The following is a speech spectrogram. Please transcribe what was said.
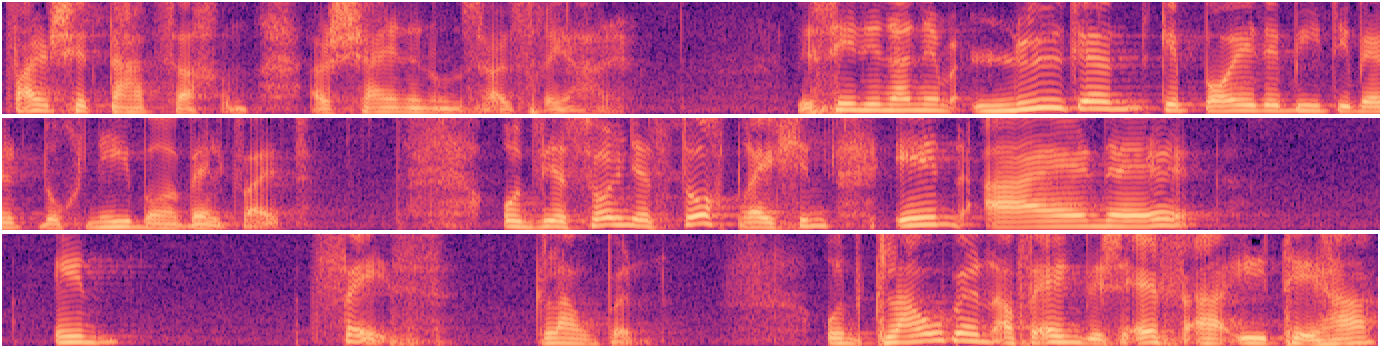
Falsche Tatsachen erscheinen uns als real. Wir sind in einem Lügengebäude, wie die Welt noch nie war, weltweit. Und wir sollen jetzt durchbrechen in eine, in Faith, Glauben. Und Glauben auf Englisch, F-A-I-T-H,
